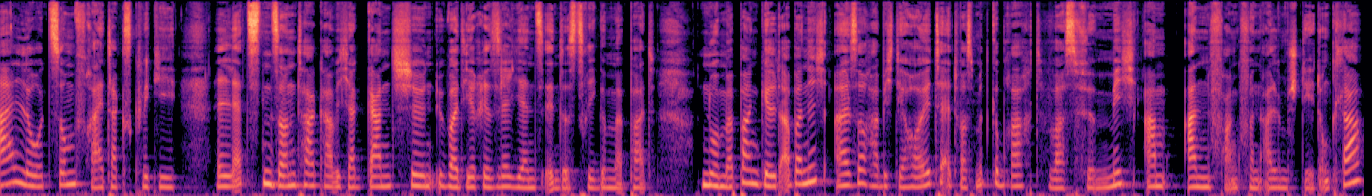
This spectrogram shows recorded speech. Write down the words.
Hallo zum Freitagsquickie. Letzten Sonntag habe ich ja ganz schön über die Resilienzindustrie gemöppert. Nur möppern gilt aber nicht, also habe ich dir heute etwas mitgebracht, was für mich am Anfang von allem steht. Und klar,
